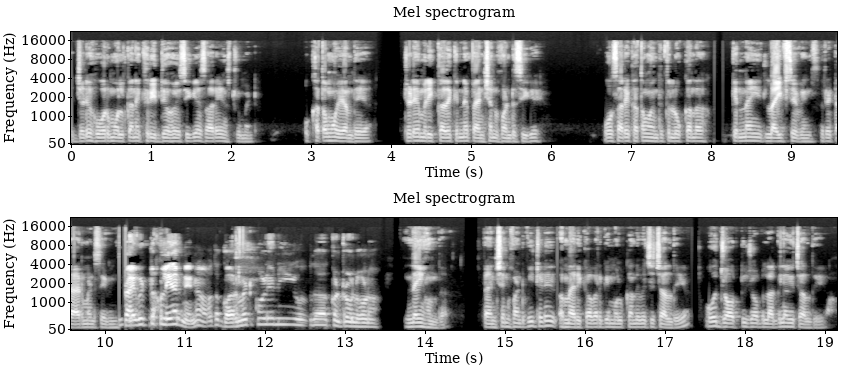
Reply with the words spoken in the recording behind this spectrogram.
ਜਿਹੜੇ ਹੋਰ ਮੁਲਕਾਂ ਨੇ ਖਰੀਦੇ ਹੋਏ ਸੀਗੇ ਸਾਰੇ ਇਨਸਟਰੂਮੈਂਟ ਉਹ ਖਤਮ ਹੋ ਜਾਂਦੇ ਆ। ਜਿਹੜੇ ਅਮਰੀਕਾ ਦੇ ਕਿੰਨੇ ਪੈਨਸ਼ਨ ਫੰਡ ਸੀਗੇ ਉਹ ਸਾਰੇ ਖਤਮ ਹੋ ਜਾਂਦੇ ਤੇ ਲੋਕਾਂ ਦਾ ਕਿੰਨਾ ਹੀ life savings retirement savings private player ਨੇ ਨਾ ਉਹ ਤਾਂ ਗਵਰਨਮੈਂਟ ਕੋਲੇ ਨਹੀਂ ਉਹਦਾ ਕੰਟਰੋਲ ਹੋਣਾ। ਨਹੀਂ ਹੁੰਦਾ। ਪੈਨਸ਼ਨ ਫੰਡ ਵੀ ਜਿਹੜੇ ਅਮਰੀਕਾ ਵਰਗੇ ਮੁਲਕਾਂ ਦੇ ਵਿੱਚ ਚੱਲਦੇ ਆ ਉਹ ਜੌਬ ਟੂ ਜੌਬ ਅਲੱਗ-ਅਲੱਗ ਚੱਲਦੇ ਆ।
